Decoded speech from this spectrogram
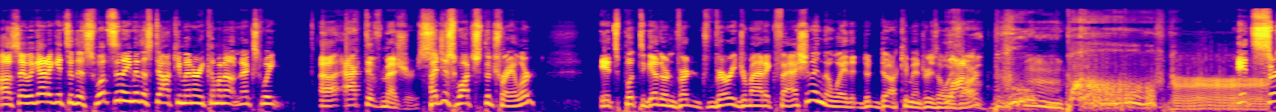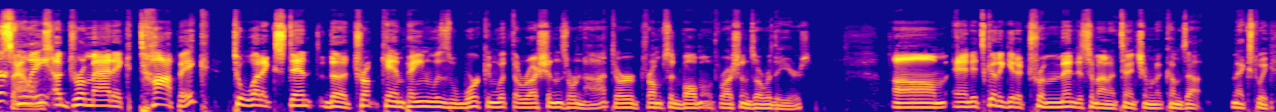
I'll say we got to get to this. What's the name of this documentary coming out next week? Uh, active measures. I just watched the trailer. It's put together in very, very dramatic fashion in the way that d- documentaries always are. boom, It's certainly sounds. a dramatic topic. To what extent the Trump campaign was working with the Russians or not, or Trump's involvement with Russians over the years. Um, and it's going to get a tremendous amount of attention when it comes out next week.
